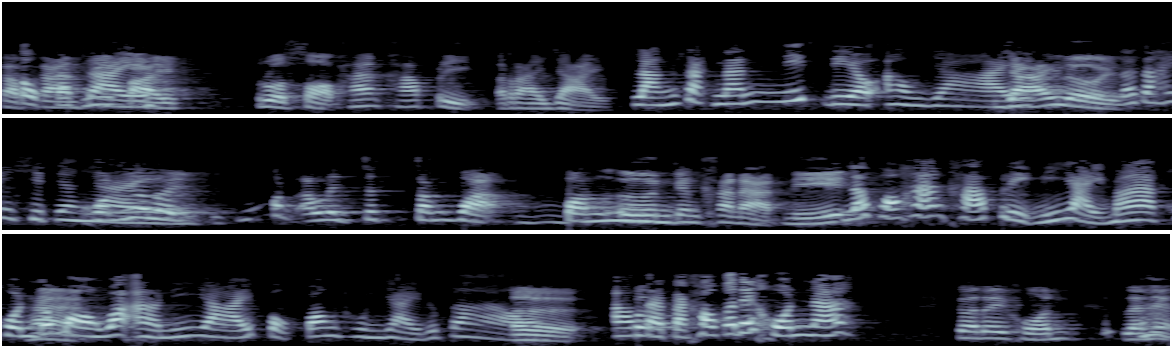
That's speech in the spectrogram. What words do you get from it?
กับตกการกระที่จายไป ตรวจสอบห้างค้าปลีกรายใหญ่ หลังจากนั้นนิดเดียวเอาย้าย ย้ายเลย แล้วจะให้คิดยังคไงนก็เลยโอ้โหมันอะไรจะจังหวะบังเอิญกันขนาดนี้ แล้วพอห้างค้าปลีกนี่ใหญ่มาก คนก็ฮะมองว่าอ้าวนี่ย้ายปกป้องทุนใหญ่หรือเปล่า เออเอาแต่แต่เขาก็ได้ค้นนะก็ได้ค้นแล้วเนี่ย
